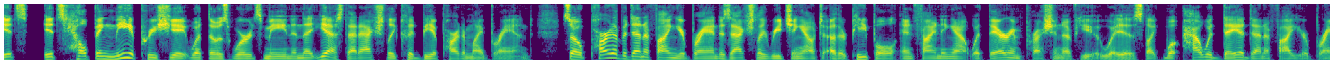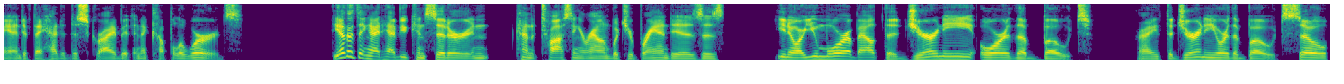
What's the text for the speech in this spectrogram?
it's it's helping me appreciate what those words mean and that yes that actually could be a part of my brand so part of identifying your brand is actually reaching out to other people and finding out what their impression of you is like well how would they identify your brand if they had to describe it in a couple of words the other thing i'd have you consider in kind of tossing around what your brand is is you know are you more about the journey or the boat right the journey or the boat so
